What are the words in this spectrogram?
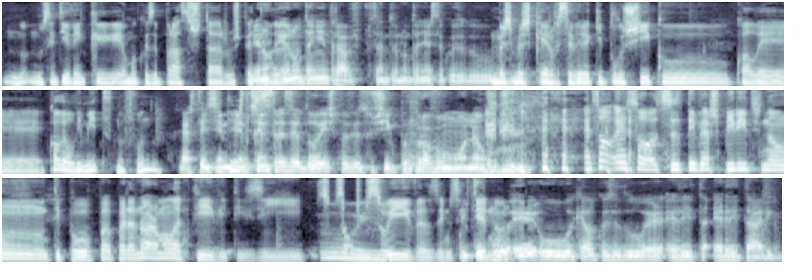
no, no sentido em que é uma coisa para assustar o Eu espectador. não, eu não tenho entraves, portanto, eu não tenho esta coisa do. Mas, mas quero saber aqui pelo Chico qual é, qual é o limite, no fundo. Gajo, tem sempre, temos que sempre se- trazer dois para ver se o Chico aprova um ou não. É só, é só se tiver espíritos não tipo pa- paranormal activities e pessoas possuídas e não sei o quê. tipo, Não... é o, aquela coisa do hereditário.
